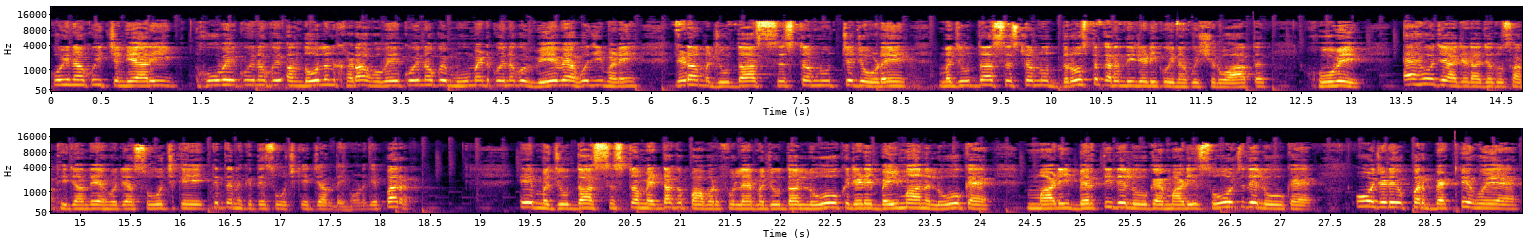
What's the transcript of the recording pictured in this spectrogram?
ਕੋਈ ਨਾ ਕੋਈ ਚੰਗਿਆਰੀ ਹੋਵੇ, ਕੋਈ ਨਾ ਕੋਈ ਅੰਦੋਲਨ ਖੜਾ ਹੋਵੇ, ਕੋਈ ਨਾ ਕੋਈ ਮੂਵਮੈਂਟ, ਕੋਈ ਨਾ ਕੋਈ ਵੇਵ ਇਹੋ ਜੀ ਬਣੇ, ਜਿਹੜਾ ਮੌਜੂਦਾ ਸਿਸਟਮ ਨੂੰ ਝਜੋੜੇ, ਮੌਜੂਦਾ ਸਿਸਟਮ ਨੂੰ ਦਰੁਸਤ ਕਰਨ ਦੀ ਜਿਹੜੀ ਕੋਈ ਨਾ ਕੋਈ ਸ਼ੁਰੂਆਤ ਹੋਵੇ, ਇਹੋ ਜਿਹਾ ਜਿਹੜਾ ਜਦੋਂ ਸਾਥੀ ਜਾਂਦੇ, ਇਹੋ ਜਿਹਾ ਸੋਚ ਕੇ ਕਿਤੇ ਨਾ ਕਿਤੇ ਸੋਚ ਕੇ ਜਾਂਦੇ ਹੋਣਗੇ। ਪਰ ਇਹ ਮੌਜੂਦਾ ਸਿਸਟਮ ਐਡਾ ਕੁ ਪਾਵਰਫੁਲ ਹੈ, ਮੌਜੂਦਾ ਲੋਕ ਜਿਹੜੇ ਬੇਈਮਾਨ ਲੋਕ ਹੈ, ਮਾੜੀ ਬਿਰਤੀ ਦੇ ਲੋਕ ਹੈ, ਮਾੜੀ ਸੋਚ ਦੇ ਲੋਕ ਹੈ, ਉਹ ਜਿਹੜੇ ਉੱਪਰ ਬੈਠੇ ਹੋਏ ਹੈ,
